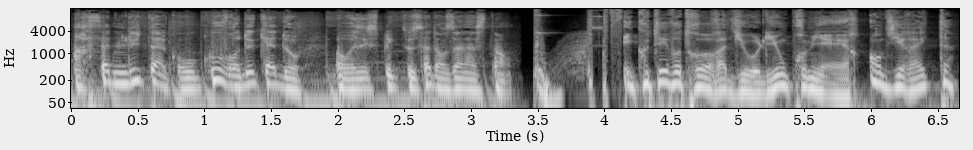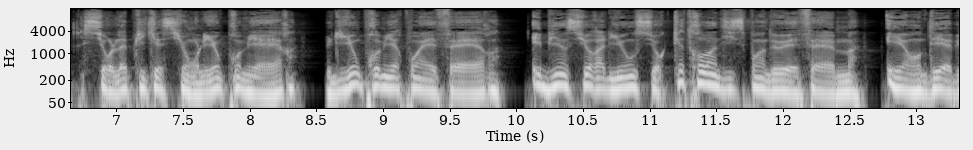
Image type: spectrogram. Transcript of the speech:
Arsène Lutin qu'on vous couvre de cadeaux. On vous explique tout ça dans un instant. Écoutez votre radio Lyon Première en direct sur l'application Lyon Première, lyonpremière.fr et bien sûr à Lyon sur 90.2 FM et en DAB+.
